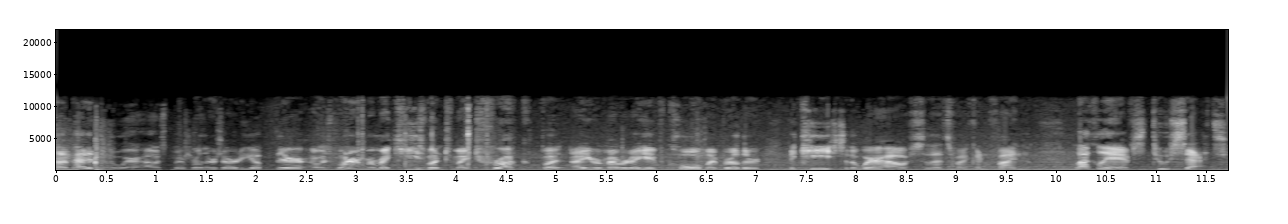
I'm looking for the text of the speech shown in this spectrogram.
I'm headed to the warehouse. My brother's already up there. I was wondering where my keys went to my truck, but I remembered I gave Cole, my brother, the keys to the warehouse, so that's why I couldn't find them. Luckily, I have two sets.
